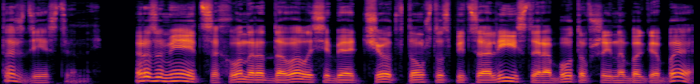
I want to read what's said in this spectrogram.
тождественны. Разумеется, Хонор отдавала себе отчет в том, что специалисты, работавшие на БГБ,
